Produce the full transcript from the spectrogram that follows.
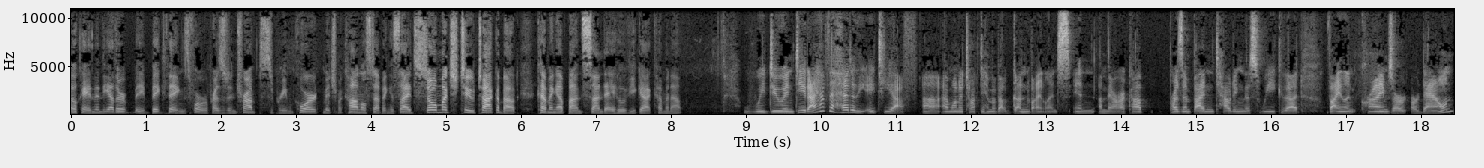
Okay, and then the other big things former President Trump, Supreme Court, Mitch McConnell stepping aside. So much to talk about coming up on Sunday. Who have you got coming up? We do indeed. I have the head of the ATF. Uh, I want to talk to him about gun violence in America. President Biden touting this week that violent crimes are, are down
